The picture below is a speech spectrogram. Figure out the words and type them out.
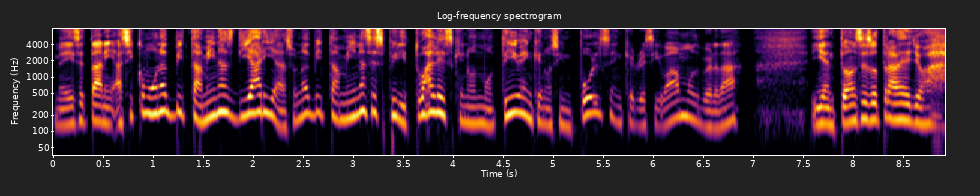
Me dice Tani, así como unas vitaminas diarias, unas vitaminas espirituales que nos motiven, que nos impulsen, que recibamos, ¿verdad? Y entonces otra vez yo, ah,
